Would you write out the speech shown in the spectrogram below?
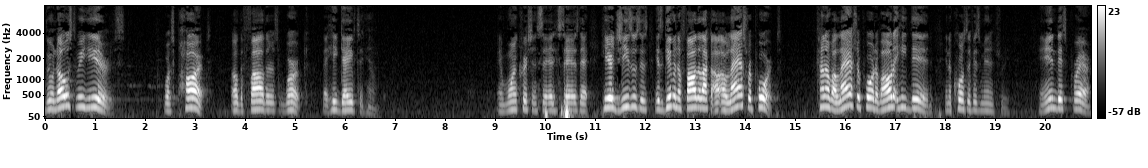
during those three years was part of the Father's work that he gave to him and one Christian said, says that here Jesus is, is giving the Father like a, a last report, kind of a last report of all that he did in the course of his ministry. And in this prayer,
